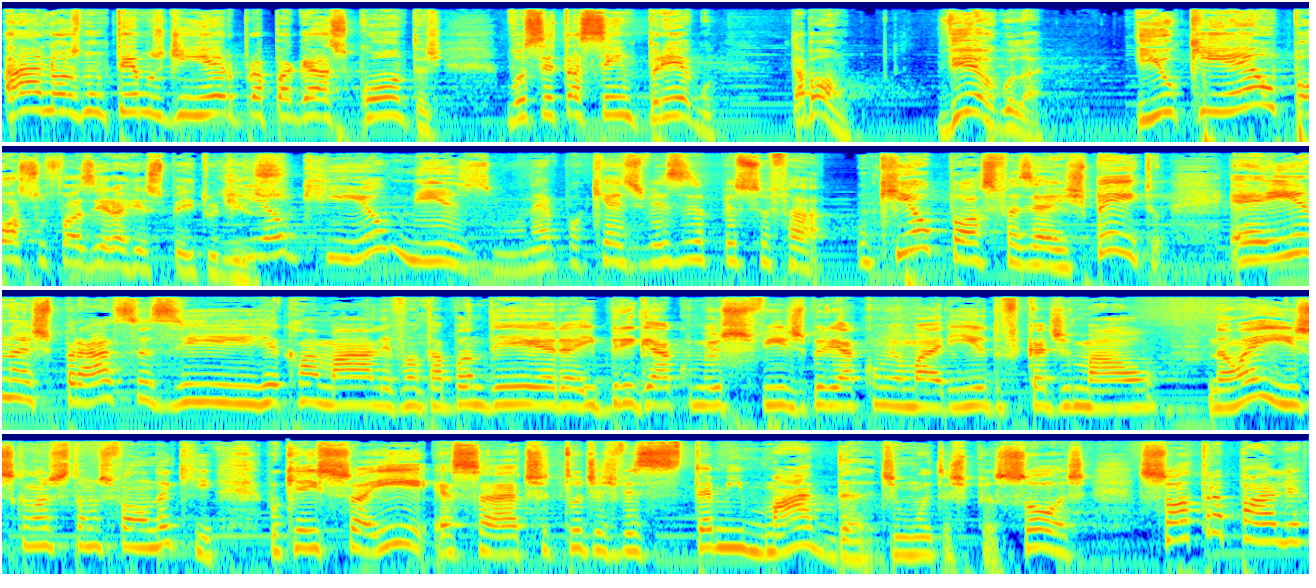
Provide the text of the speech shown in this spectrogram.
Ah, nós não temos dinheiro para pagar as contas. Você está sem emprego. Tá bom. Vírgula. E o que eu posso fazer a respeito disso? E é o que eu mesmo, né? Porque às vezes a pessoa fala: o que eu posso fazer a respeito é ir nas praças e reclamar, levantar bandeira e brigar com meus filhos, brigar com meu marido, ficar de mal. Não é isso que nós estamos falando aqui. Porque isso aí, essa atitude às vezes até mimada de muitas pessoas, só atrapalha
